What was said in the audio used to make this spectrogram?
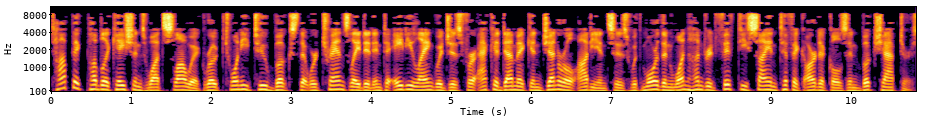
Topic publications Watzlawick wrote 22 books that were translated into 80 languages for academic and general audiences with more than 150 scientific articles and book chapters.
